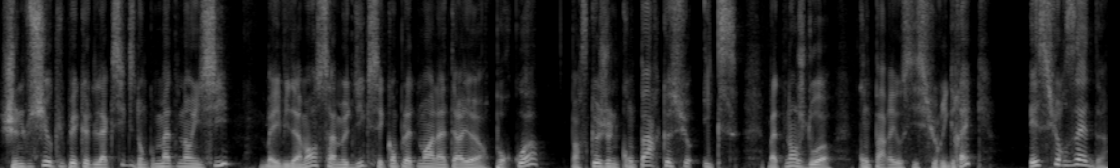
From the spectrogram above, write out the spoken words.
Je ne me suis occupé que de l'axe X, donc maintenant ici, bah évidemment, ça me dit que c'est complètement à l'intérieur. Pourquoi? Parce que je ne compare que sur X. Maintenant, je dois comparer aussi sur Y et sur Z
